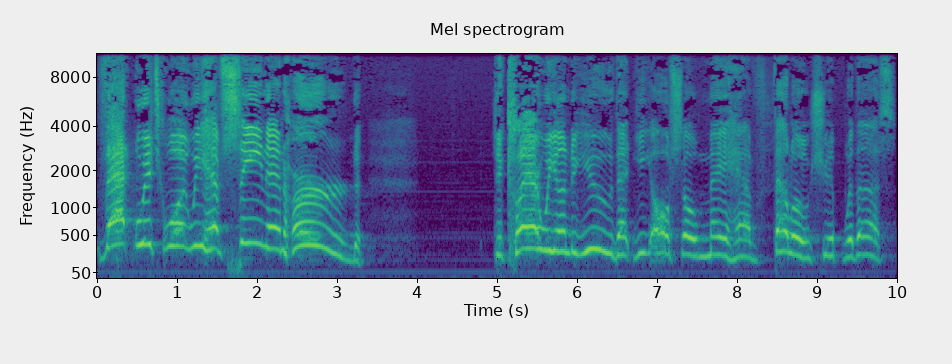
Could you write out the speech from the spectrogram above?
That which we have seen and heard, declare we unto you that ye also may have fellowship with us.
